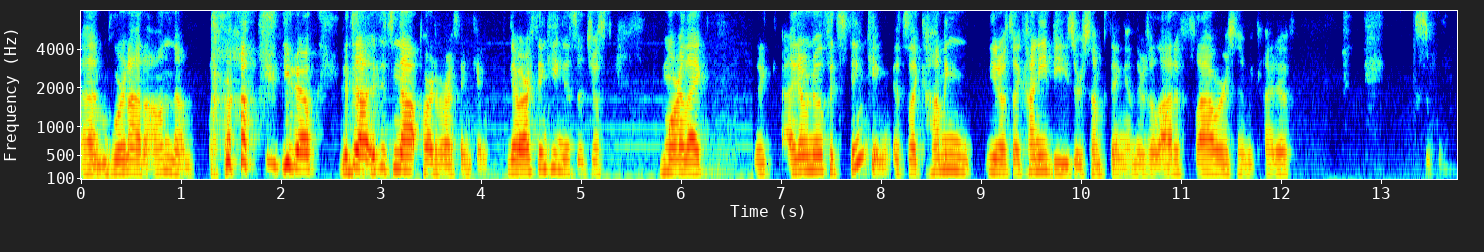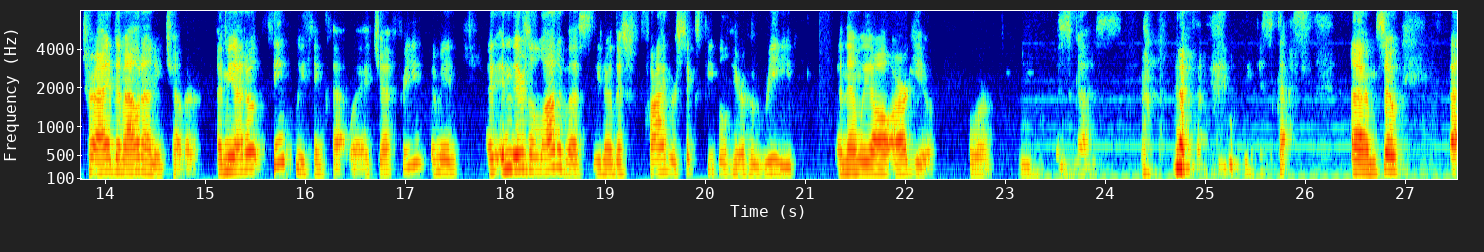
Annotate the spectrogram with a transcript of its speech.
um, we're not on them. you know, it's, uh, it's not part of our thinking. No, our thinking is just more like, like, I don't know if it's thinking. It's like humming, you know, it's like honeybees or something. And there's a lot of flowers and we kind of try them out on each other. I mean, I don't think we think that way, Jeffrey. I mean, and there's a lot of us, you know, there's five or six people here who read and then we all argue or we discuss. we discuss. Um, so uh,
